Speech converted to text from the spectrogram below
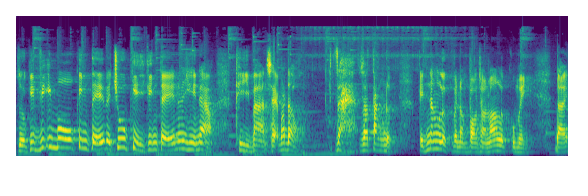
rồi cái vĩ mô kinh tế về chu kỳ kinh tế nó như thế nào thì bạn sẽ bắt đầu giả gia tăng được cái năng lực về vòng tròn năng lực của mình. Đấy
